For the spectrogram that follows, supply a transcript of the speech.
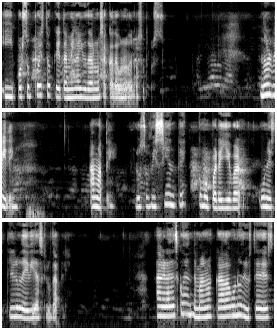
y por supuesto que también ayudarnos a cada uno de nosotros. No olviden, amate lo suficiente como para llevar un estilo de vida saludable. Agradezco de antemano a cada uno de ustedes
